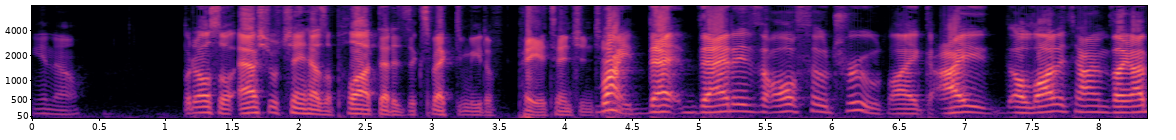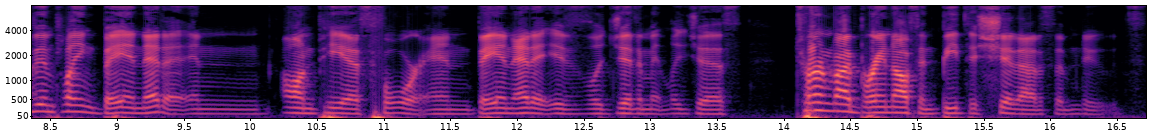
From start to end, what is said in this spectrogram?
you know, But also Astral Chain has a plot that is expecting me to pay attention to. right? That that is also true. Like I, a lot of times, like I've been playing Bayonetta and on PS4, and Bayonetta is legitimately just turn my brain off and beat the shit out of some dudes.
